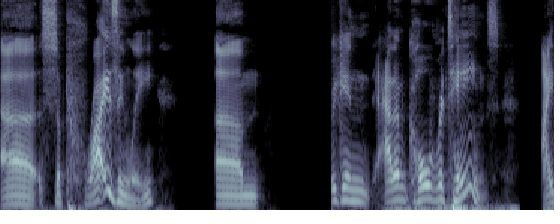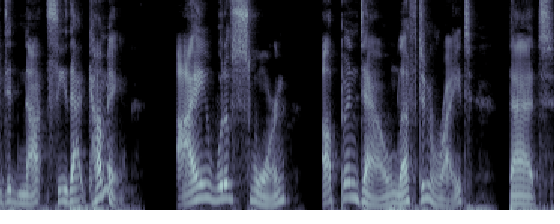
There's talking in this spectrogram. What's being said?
uh, surprisingly, um, freaking Adam Cole retains. I did not see that coming. I would have sworn up and down, left and right, that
